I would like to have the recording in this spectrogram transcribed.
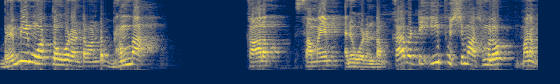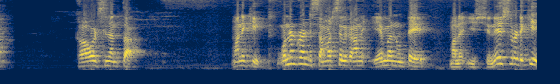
బ్రహ్మీ ముహూర్తం కూడా అంటాం. అంటే బ్రహ్మ కాలం సమయం అని కూడా అంటాం. కాబట్టి ఈ పుష్యమాసంలో మనం కావలసినంత మనకి ఉన్నటువంటి సమస్యలు కానీ ఏమైనా ఉంటే మన ఈ శనేశ్వరుడికి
